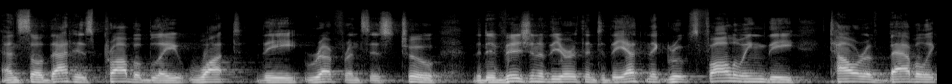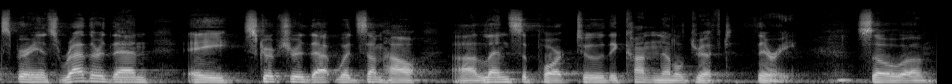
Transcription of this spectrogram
And so that is probably what the reference is to the division of the earth into the ethnic groups following the Tower of Babel experience rather than a scripture that would somehow uh, lend support to the continental drift theory. So um,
